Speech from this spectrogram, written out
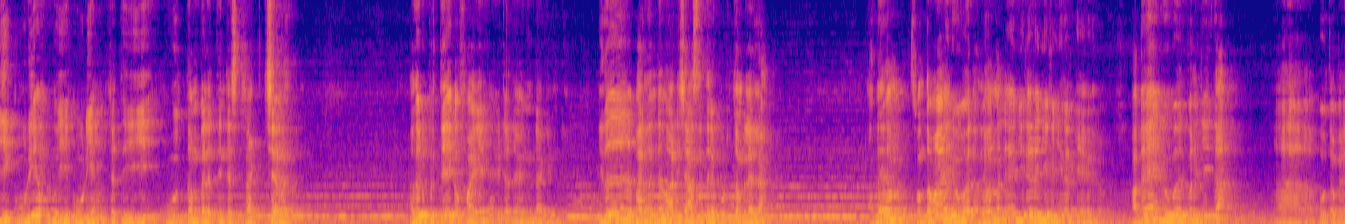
ഈ കൂടിയ ഈ കൂടിയ അറ്റത്ത് ഈ കൂത്തമ്പലത്തിന്റെ സ്ട്രക്ചർ അതൊരു പ്രത്യേക ഫയലായിട്ട് അദ്ദേഹം ഉണ്ടാക്കിയിട്ടുണ്ട്. ഇത് ഭരതന്റെ നാട്യശാസ്ത്രത്തിലെ കൂത്തമ്പലല്ല. അദ്ദേഹം സ്വന്തമായ രൂപ അദ്ദേഹം നല്ല എഞ്ചിനീയറിംഗ് ചീഫ് എഞ്ചിനീയർക്ക് ആയിരുന്നല്ലോ. അദ്ദേഹം രൂപകൽപ്പന ചെയ്ത കൂത്തമ്പല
